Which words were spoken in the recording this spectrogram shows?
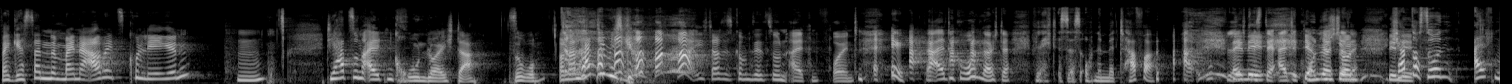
weil gestern meine Arbeitskollegin, die hat so einen alten Kronleuchter. So. Und dann hat die mich gefragt, Ich dachte, es kommt jetzt so ein alten Freund. Ey, der alte Kronleuchter. Vielleicht ist das auch eine Metapher. Vielleicht Nee, nee, ist der alte Kronleuchter. schon- nee, ich habe doch so einen alten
